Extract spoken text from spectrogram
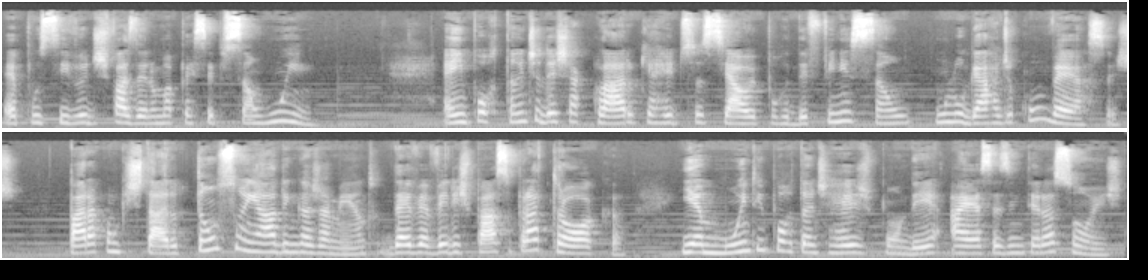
é possível desfazer uma percepção ruim. É importante deixar claro que a rede social é, por definição, um lugar de conversas, Para conquistar o tão sonhado engajamento, deve haver espaço para troca, e é muito importante responder a essas interações,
